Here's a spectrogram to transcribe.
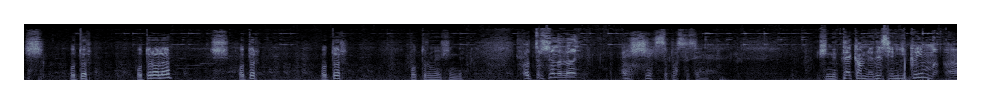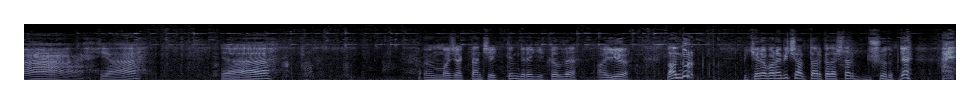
Şşş, otur. Otur oğlum. Şşş, otur. Otur. Oturmuyor şimdi. Otursana lan. Eşek sıpası seni. Şimdi tek hamlede seni yıkayayım mı? Aa, ya. Ya. Ön bacaktan çektim direkt yıkıldı. Ayı. Lan dur. Bir kere bana bir çarptı arkadaşlar düşüyordum. Gel. Hadi.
